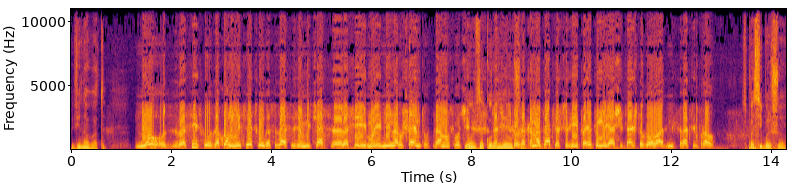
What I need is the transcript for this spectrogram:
виноват. Ну, российского закона, мы в светском государстве живем, мы часть э, России, мы не нарушаем тут в данном случае Но закон российского законодательства, и поэтому я считаю, что глава администрации прав. Спасибо большое.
